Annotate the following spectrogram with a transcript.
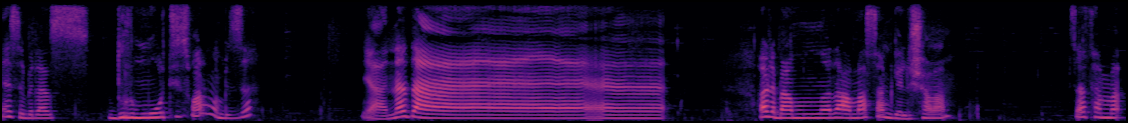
Neyse biraz Dur Mortis var mı bize? Ya neden? Hadi ben bunları almazsam gelişemem. Zaten ben...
